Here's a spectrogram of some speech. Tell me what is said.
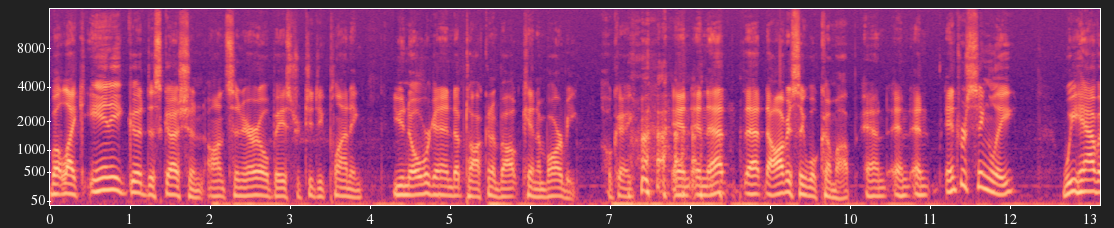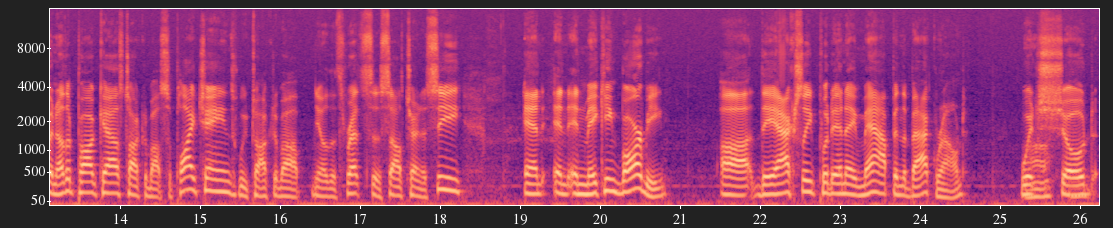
But like any good discussion on scenario based strategic planning, you know we're going to end up talking about Ken and Barbie. Okay, and and that that obviously will come up. And and and interestingly, we have another podcast talked about supply chains. We've talked about you know the threats to the South China Sea, and and in making Barbie, uh, they actually put in a map in the background which uh-huh. showed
